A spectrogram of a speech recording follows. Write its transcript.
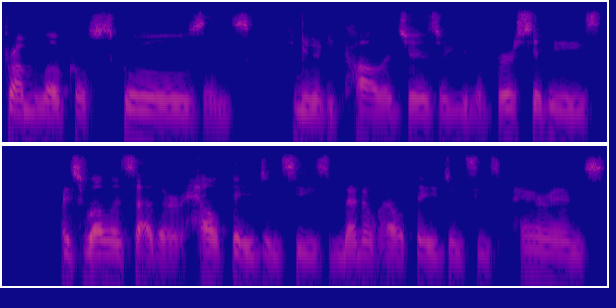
from local schools and community colleges or universities, as well as other health agencies, mental health agencies, parents,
